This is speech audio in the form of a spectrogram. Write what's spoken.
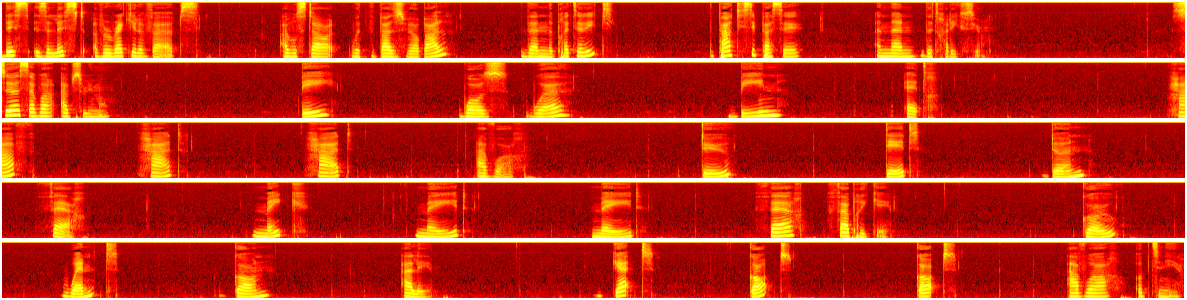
This is a list of irregular verbs. I will start with the base verbale, then the prétérit, the participe passé, and then the traduction. Ce savoir absolument. Be, was, were, been, être. Have, had, had, avoir. Do, did, done, faire. Make, made, made, faire, fabriquer. Go, went, gone, aller. Get, got, got, avoir, obtenir.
